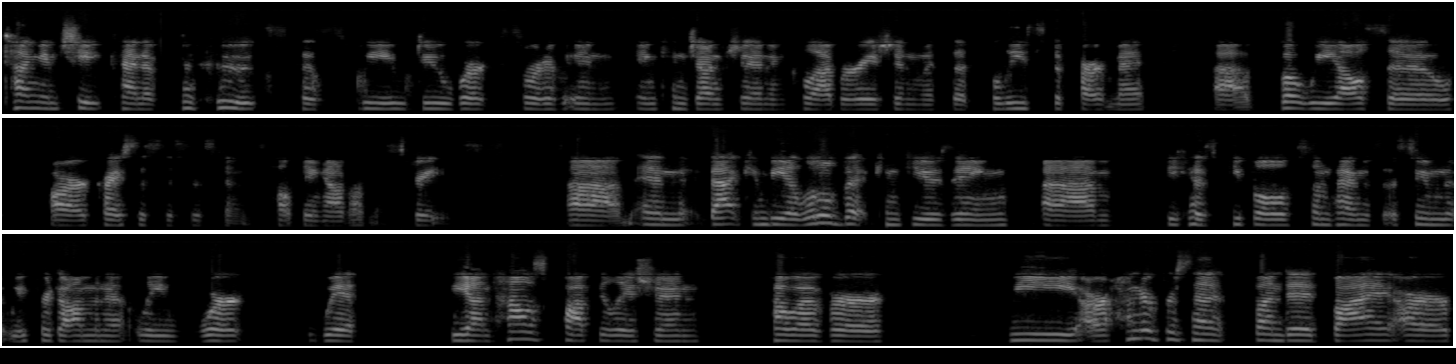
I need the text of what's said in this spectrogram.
tongue in cheek kind of cahoots because we do work sort of in, in conjunction and collaboration with the police department, uh, but we also are crisis assistants helping out on the streets. Um, and that can be a little bit confusing um, because people sometimes assume that we predominantly work with the unhoused population. However, we are 100% funded by our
